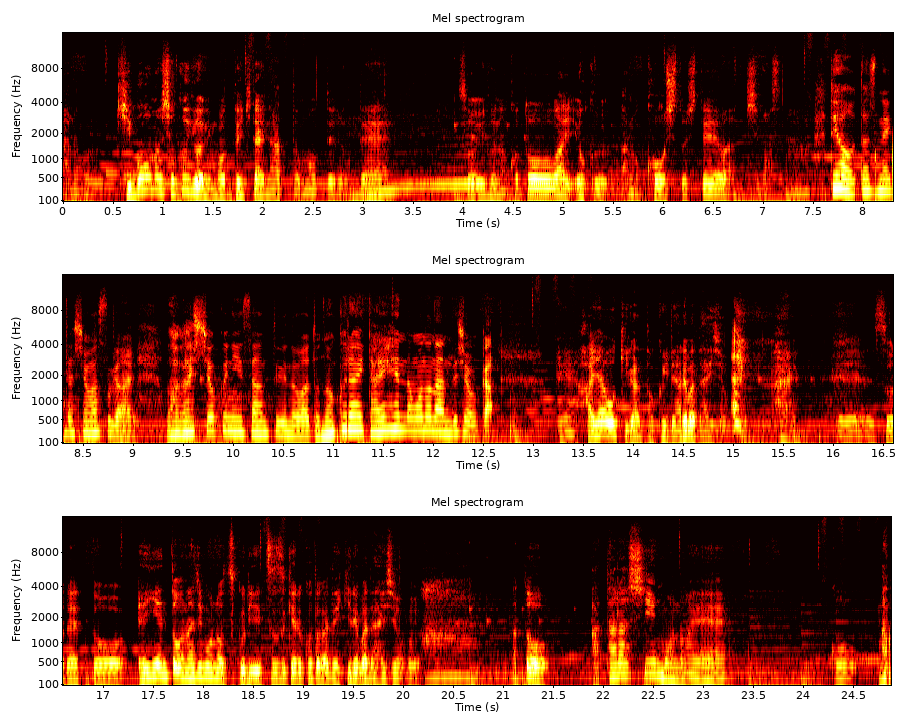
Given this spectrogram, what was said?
あの希望の職業に持っていきたいなと思ってるんでそういうふうなことはよくあの講師としてはします。ではお尋ねいたしますが、はい。和菓子職人さんというのはどのくらい大変なものなんでしょうか？えー早起きが得意であれば大丈夫、はい。えーそれと永遠と同じものを作り続けることができれば大丈夫。ああと新しいものへこう全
